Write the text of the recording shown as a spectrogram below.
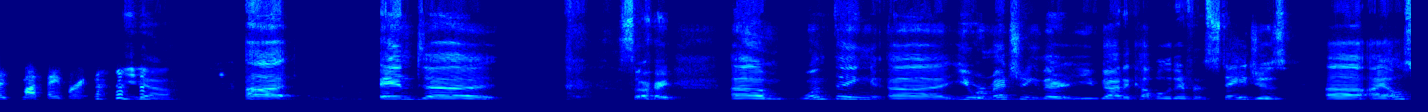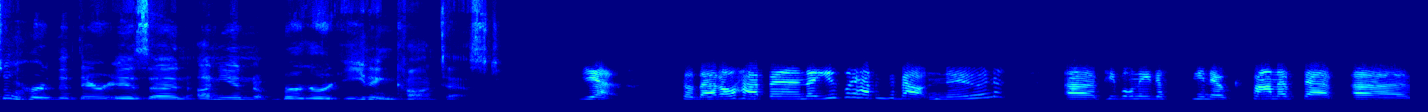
is my favorite. yeah. Uh, and uh, sorry, um, one thing uh, you were mentioning there, you've got a couple of different stages. Uh, I also heard that there is an onion burger eating contest. yes, so that'll happen. That usually happens about noon. Uh, people need to, you know, sign up that uh,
